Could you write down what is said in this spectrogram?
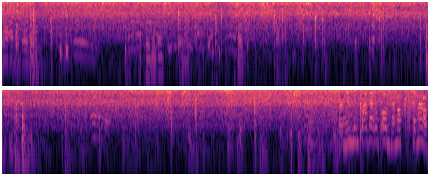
មកបងប្អូនទៅនេះទៅទៅ ខាងនោះទឹកមក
